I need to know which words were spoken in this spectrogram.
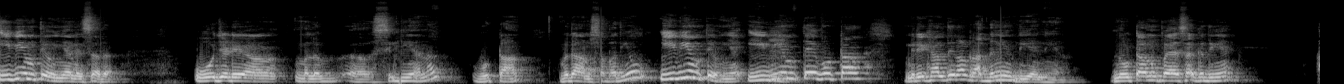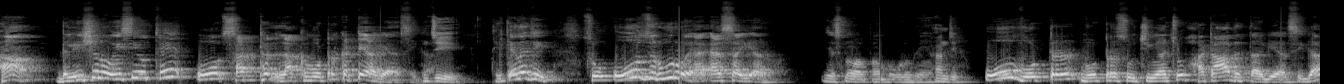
ਈਵੀਐਮ ਤੇ ਹੋਈਆਂ ਨੇ ਸਰ। ਉਹ ਜਿਹੜੇ ਮਤਲਬ ਸੀਗੀਆਂ ਨਾ ਵੋਟਾਂ ਵਿਧਾਨ ਸਭਾ ਦੀਆਂ ਈਵੀਐਮ ਤੇ ਹੋਈਆਂ। ਈਵੀਐਮ ਤੇ ਵੋਟਾਂ ਮੇਰੇ ਖਿਆਲ ਦੇ ਨਾਲ ਰੱਦ ਨਹੀਂ ਹੁੰਦੀਆਂ ਇੰਨੀਆਂ। ਨੋਟਾਂ ਨੂੰ ਪੈ ਸਕਦੀਆਂ। ਹਾਂ ਡਿਲੀਸ਼ਨ ਹੋਈ ਸੀ ਉੱਥੇ ਉਹ 60 ਲੱਖ ਵੋਟਰ ਕੱਟਿਆ ਗਿਆ ਸੀ ਜੀ। ਠੀਕ ਹੈ ਨਾ ਜੀ? ਸੋ ਉਹ ਜ਼ਰੂਰ ਹੋਇਆ ਐਸ ਆਈ ਆਰ ਜਿਸ ਨੂੰ ਆਪਾਂ ਬੋਲਦੇ ਹਾਂ। ਹਾਂਜੀ। ਉਹ ਵੋਟਰ ਵੋਟਰ ਸੂਚੀਆਂ ਚੋਂ ਹਟਾ ਦਿੱਤਾ ਗਿਆ ਸੀਗਾ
